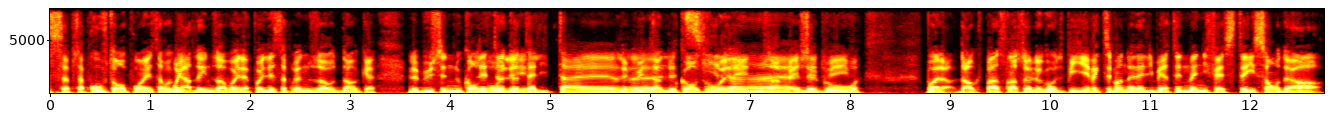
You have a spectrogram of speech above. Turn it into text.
ça, ça prouve ton point. Ça regarde, là, ils nous envoient la police après nous autres. Donc, euh, le but, c'est de nous contrôler. L'État totalitaire. Le but, c'est de nous contrôler, de nous empêcher de vivre. Voilà. Donc, je pense François Legault. Puis, effectivement, on a la liberté de manifester. Ils sont dehors.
